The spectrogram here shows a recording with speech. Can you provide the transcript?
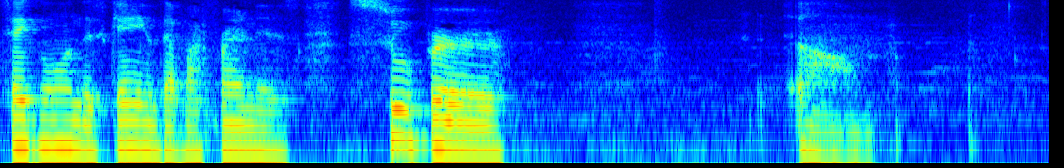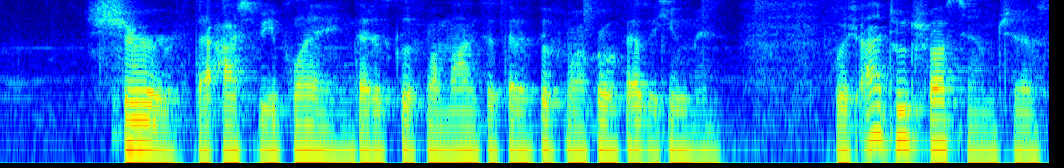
Taking on this game that my friend is super um, sure that I should be playing, that is good for my mindset, that is good for my growth as a human. Which I do trust him, just,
